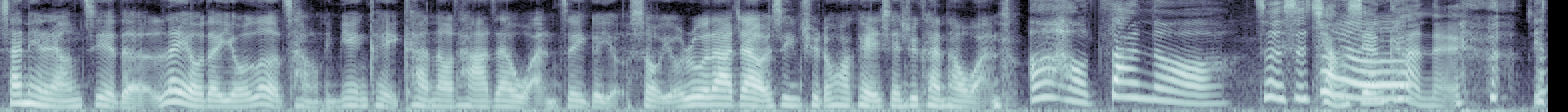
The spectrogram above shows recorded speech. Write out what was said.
三田良介的《Leo 的游乐场》里面可以看到他在玩这个有手游，如果大家有兴趣的话，可以先去看他玩 啊，好赞哦！真的是抢先看呢，也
